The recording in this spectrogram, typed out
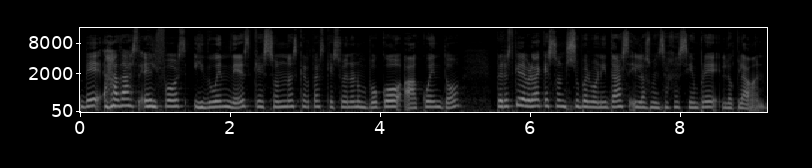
de hadas, elfos y duendes, que son unas cartas que suenan un poco a cuento, pero es que de verdad que son súper bonitas y los mensajes siempre lo clavan.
